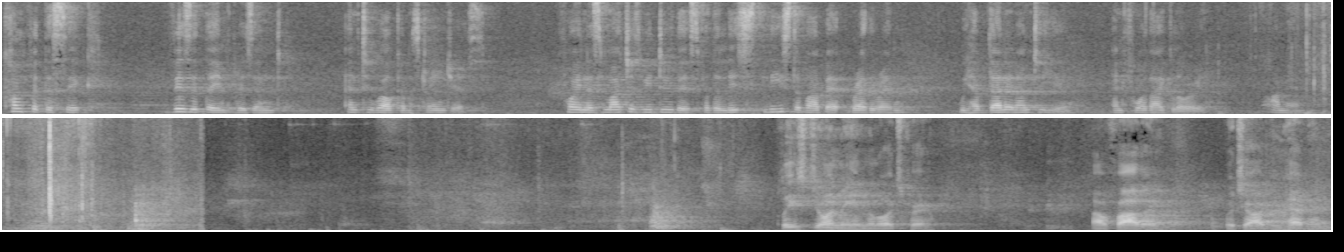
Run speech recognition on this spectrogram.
comfort the sick, visit the imprisoned, and to welcome strangers. For inasmuch as we do this for the least, least of our brethren, We have done it unto you and for thy glory. Amen. Please join me in the Lord's Prayer. Our Father, which art in heaven,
